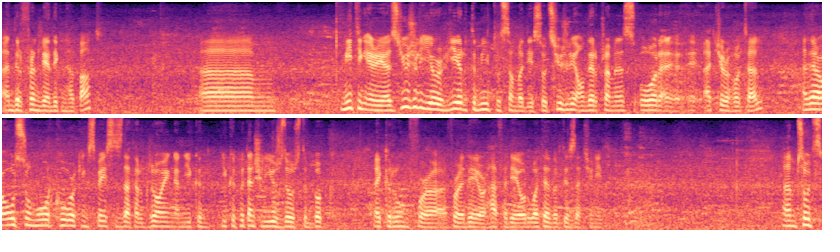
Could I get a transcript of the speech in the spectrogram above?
and they're friendly and they can help out. Um, meeting areas, usually you're here to meet with somebody, so it's usually on their premise or uh, at your hotel. And there are also more co-working spaces that are growing and you could, you could potentially use those to book like a room for a, for a day or half a day or whatever it is that you need. Um, so it's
